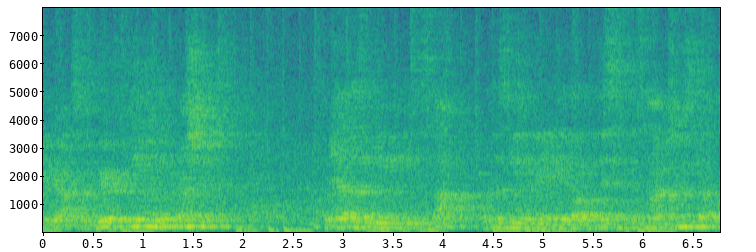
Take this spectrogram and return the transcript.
figure out. So we're feeling the pressure. But that doesn't mean we need to stop. It doesn't mean we're going to give up. This is the time to step up.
